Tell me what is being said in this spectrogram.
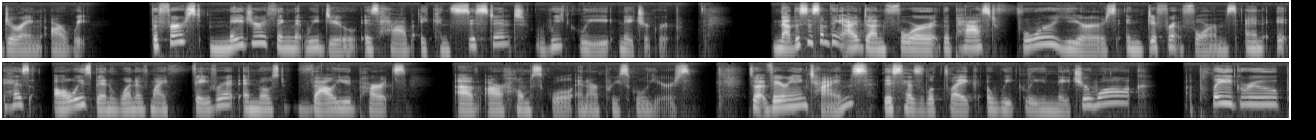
during our week. The first major thing that we do is have a consistent weekly nature group. Now, this is something I've done for the past four years in different forms, and it has always been one of my favorite and most valued parts of our homeschool and our preschool years. So, at varying times, this has looked like a weekly nature walk, a play group,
